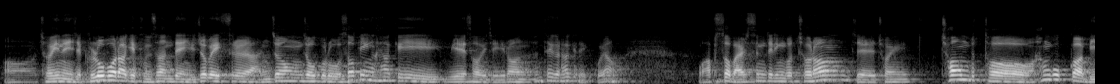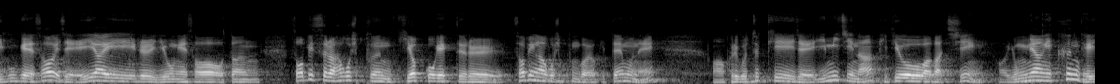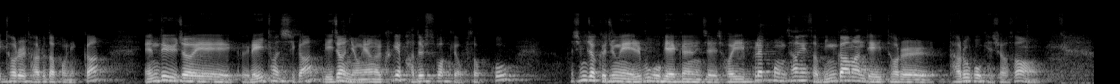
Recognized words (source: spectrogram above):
어, 저희는 이제 글로벌하게 분산된 user base를 안정적으로 serving하기 위해서 이제 이런 선택을 하게 됐고요. 뭐 앞서 말씀드린 것처럼 이제 저희 처음부터 한국과 미국에서 이제 AI를 이용해서 어떤 서비스를 하고 싶은 기업 고객들을 serving하고 싶은 거였기 때문에 어, 그리고 특히 이제 이미지나 비디오와 같이 어, 용량이 큰 데이터를 다루다 보니까 end user의 그 latency가 region 영향을 크게 받을 수밖에 없었고 심지어 그 중에 일부 고객은 이제 저희 플랫폼 상에서 민감한 데이터를 다루고 계셔서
